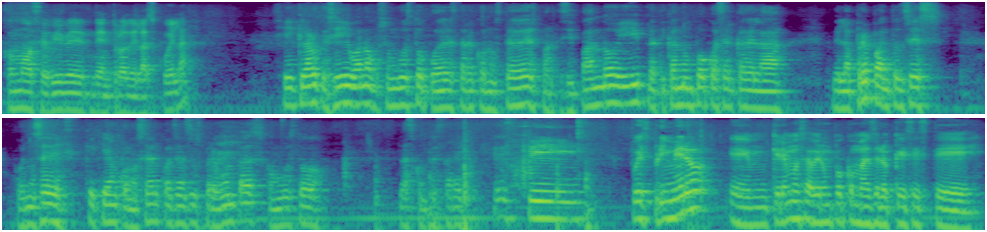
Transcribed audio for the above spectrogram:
Cómo se vive dentro de la escuela. Sí, claro que sí. Bueno, pues un gusto poder estar con ustedes participando y platicando un poco acerca de la, de la prepa. Entonces, pues no sé qué quieran conocer, cuáles sean sus preguntas. Con gusto las contestaré. Este, Pues primero em, queremos saber un poco más de lo que es este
